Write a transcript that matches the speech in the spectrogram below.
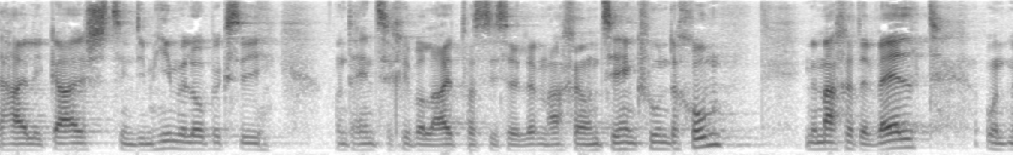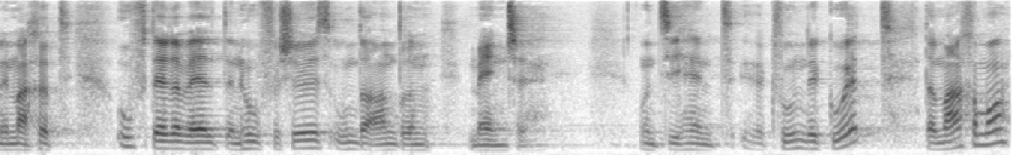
der Heilige Geist, sind im Himmel oben gewesen und haben sich überlegt, was sie machen sollen. Und sie haben gefunden, komm, wir machen eine Welt und wir machen auf dieser Welt einen Haufen Schönes, unter anderem Menschen. Und sie haben gefunden, gut, das machen wir.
